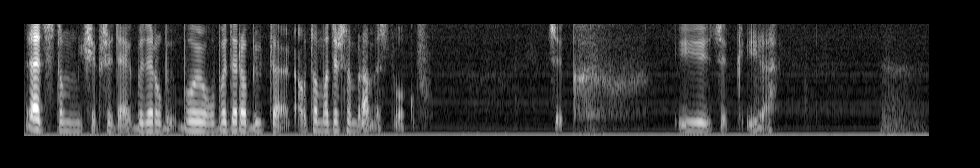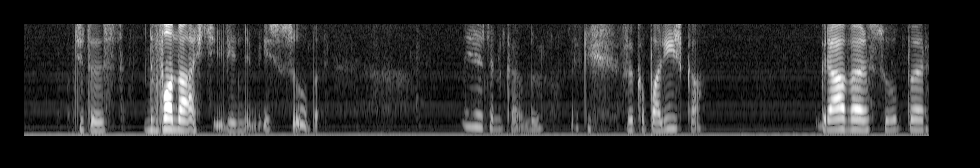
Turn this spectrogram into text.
Redstone mi się przyda, jak będę robił, bo będę robił ten, automatyczną bramę z bloków. Cyk. I cyk, ile? Gdzie to jest? 12 w jednym miejscu, super. Gdzie ten kabel? Jakieś wykopaliska. Gravel, super.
